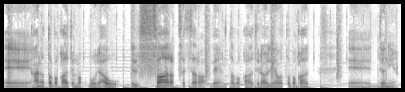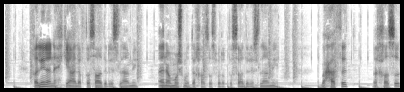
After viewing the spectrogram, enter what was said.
إيه، عن الطبقات المقبولة أو الفارق في الثراء بين طبقات العليا والطبقات الدنيا. خلينا نحكي عن الاقتصاد الإسلامي. أنا مش متخصص في الاقتصاد الإسلامي. بحثت لخصت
